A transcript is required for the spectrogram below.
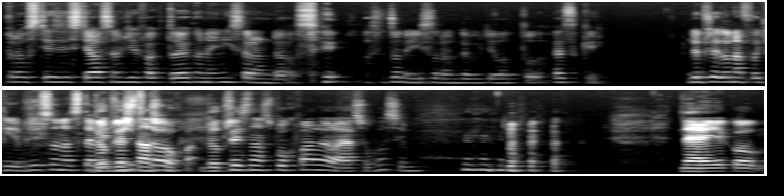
prostě zjistila jsem, že fakt to jako není sranda asi. Asi to není sranda udělat to hezky. Dobře to nafotí, dobře se to nastaví. Dobře jsi, nás místo. pochvál, dobře jsi nás pochválila, já souhlasím. ne, jako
